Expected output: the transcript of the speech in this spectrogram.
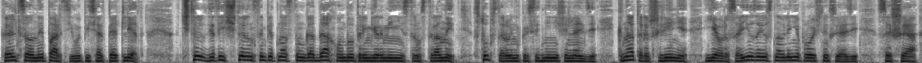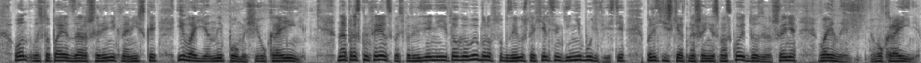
коалиционной партии. Ему 55 лет. В 2014-2015 годах он был премьер-министром страны. Ступ – сторонник присоединения Финляндии к НАТО, расширения Евросоюза и установления прочных связей с США. Он выступает за расширение экономической и военной помощи Украине. На пресс-конференции после подведения итога выборов Ступ заявил, что Хельсинки не будет вести политические отношения с Москвой до завершения войны в Украине.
